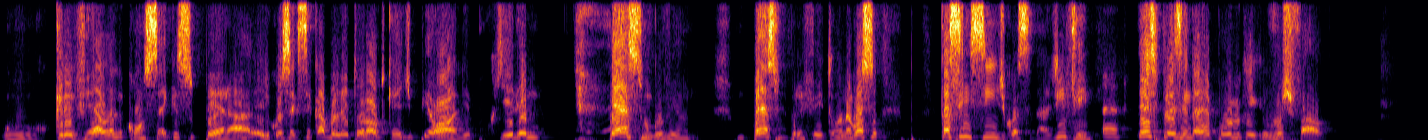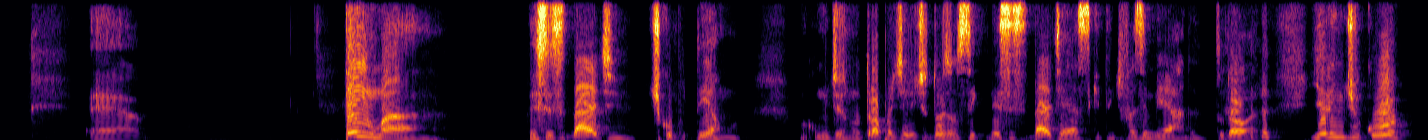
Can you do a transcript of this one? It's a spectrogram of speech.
o Crivella ele consegue superar, ele consegue ser cabo eleitoral do que é de pior ali, porque ele é um péssimo governo, um péssimo prefeito, é um negócio tá sem síndico a cidade. Enfim, É. esse presidente da República que eu vos falo é, tem uma necessidade, desculpa o termo, como diz no Tropa de Elite 2, eu não sei que necessidade é essa que tem de fazer merda toda hora. e ele indicou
